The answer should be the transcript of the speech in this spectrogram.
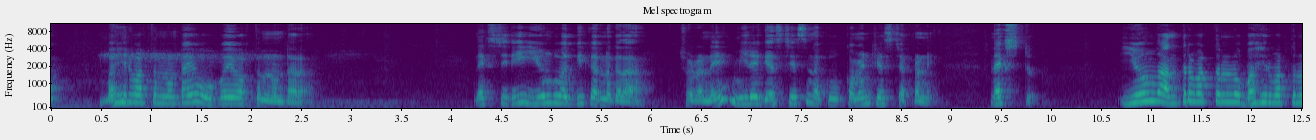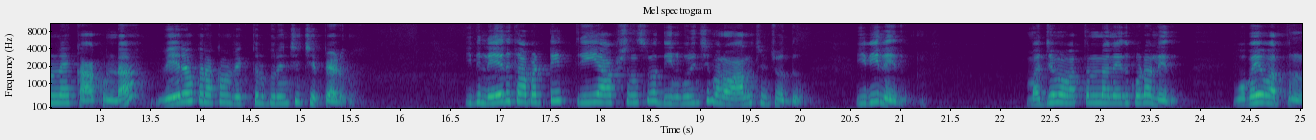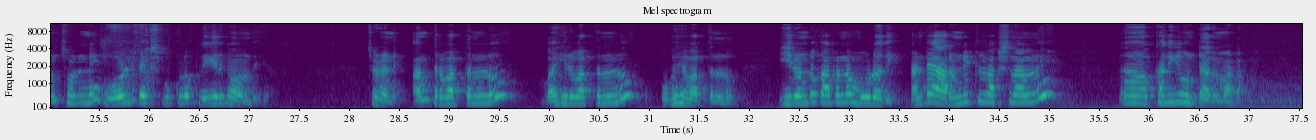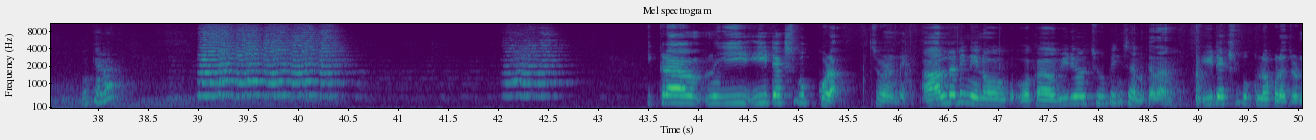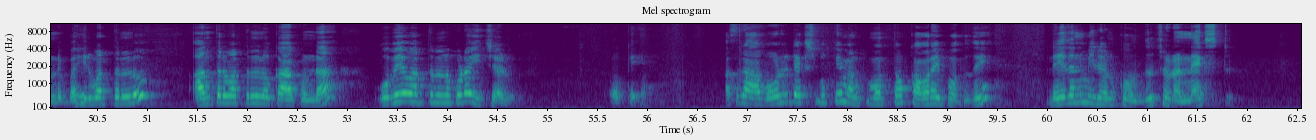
బహిర్వర్తనలు ఉంటాయా ఉభయవర్తనలు ఉంటారా నెక్స్ట్ ఇది యూంగ్ వర్గీకరణ కదా. చూడండి మీరే గెస్ట్ చేసి నాకు కమెంట్ చేసి చెప్పండి. నెక్స్ట్ యూంగ్ అంతర్వర్తనలు బహిర్వర్తనలే కాకుండా వేరొక రకం వ్యక్తుల గురించి చెప్పాడు. ఇది లేదు కాబట్టి త్రీ ఆప్షన్స్లో దీని గురించి మనం ఆలోచించవద్దు ఇది లేదు. మధ్యమ వర్తనలు అనేది కూడా లేదు. ఉభయవర్తనలు. చూడండి ఓల్డ్ టెక్స్ట్ బుక్లో క్లియర్గా ఉంది. చూడండి అంతర్వర్తనలు బహిర్వర్తనలు ఉభయవర్తనలు. ఈ రెండు కాకుండా మూడోది. అంటే ఆ రెండిట్ల లక్షణాలని కలిగి ఉంటారనమాట ఓకేనా? ఇక్కడ ఈ ఈ టెక్స్ట్ బుక్ కూడా చూడండి. ఆల్రెడీ నేను ఒక వీడియో చూపించాను కదా. ఈ టెక్స్ట్ బుక్లో కూడా చూడండి. బహిర్వర్తనలు అంతర్వర్తనలు కాకుండా ఉభయవర్తనలు కూడా ఇచ్చాడు. ఓకే. అసలు ఆ ఓల్డ్ టెక్స్ట్ బుక్కే మనకు మొత్తం కవర్ అయిపోతుంది. లేదని మీరు అనుకోవద్దు. చూడండి నెక్స్ట్.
